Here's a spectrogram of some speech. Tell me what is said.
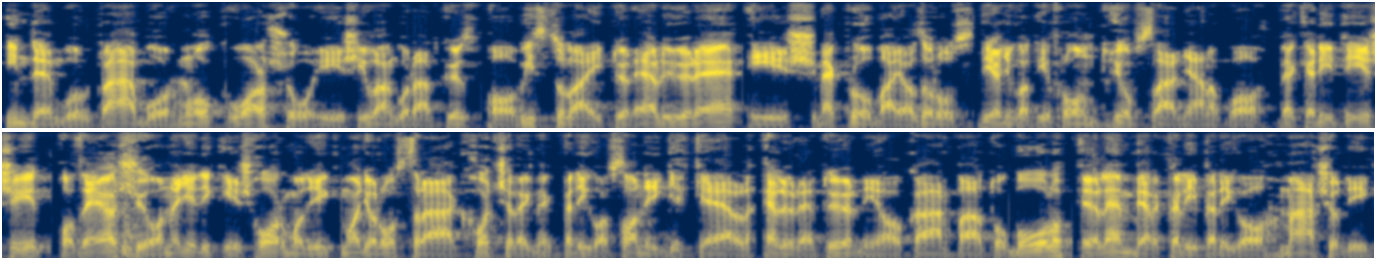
Hindenburg tábornok, Varsó és Ivangorát köz a Visztoláig tör előre, és megpróbálja az orosz délnyugati front jobb szárnyának a bekerítését. Az első, a negyedik és harmadik magyar-osztrák hadseregnek pedig a Szanig kell előre törni a Kárpátokból, Lemberg felé pedig a második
